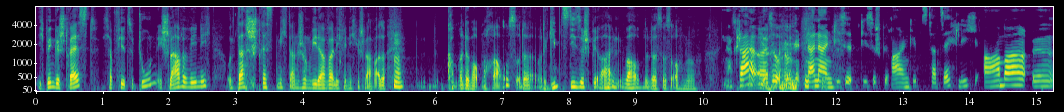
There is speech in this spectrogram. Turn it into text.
ich bin gestresst, ich habe viel zu tun, ich schlafe wenig und das stresst mich dann schon wieder, weil ich wenig geschlafen habe. Also hm. kommt man da überhaupt noch raus oder, oder gibt es diese Spiralen überhaupt oder ist das auch nur na klar, also nein, nein, diese, diese Spiralen gibt's tatsächlich, aber äh,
